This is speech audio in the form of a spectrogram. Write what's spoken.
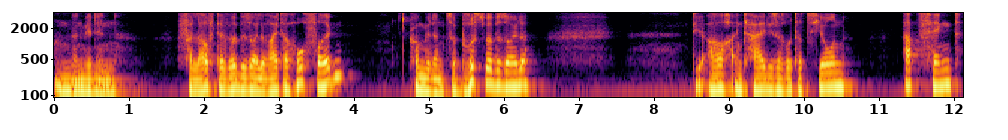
Und wenn wir den Verlauf der Wirbelsäule weiter hochfolgen, kommen wir dann zur Brustwirbelsäule, die auch einen Teil dieser Rotation abfängt.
